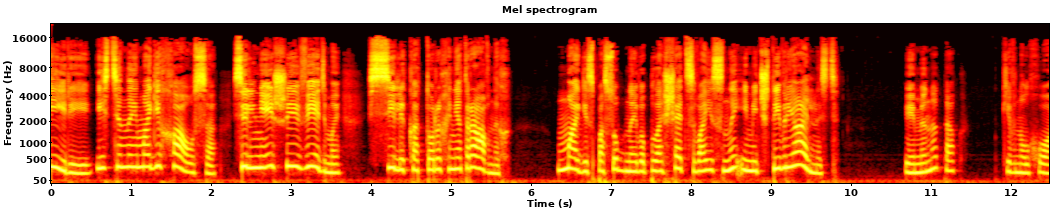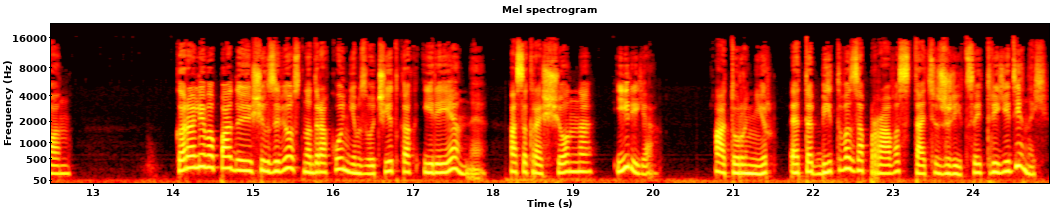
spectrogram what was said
Ирии, истинные маги хаоса, сильнейшие ведьмы, силе которых нет равных. Маги, способные воплощать свои сны и мечты в реальность. «Именно так», — кивнул Хуан. «Королева падающих звезд на драконьем звучит как Ириенная, а сокращенно Ирия». А турнир — это битва за право стать жрицей Триединой.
